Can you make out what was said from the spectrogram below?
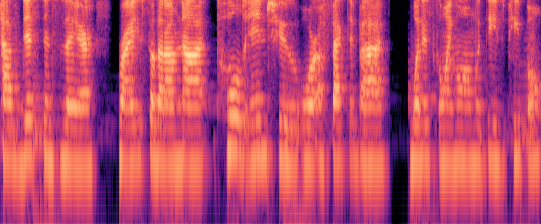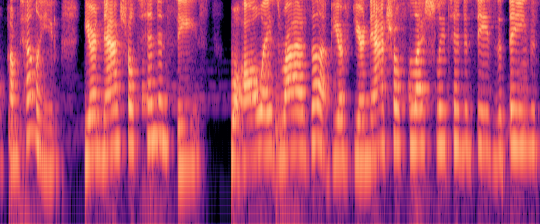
have distance there, right? So that I'm not pulled into or affected by what is going on with these people. I'm telling you, your natural tendencies will always rise up. Your, your natural fleshly tendencies, the things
